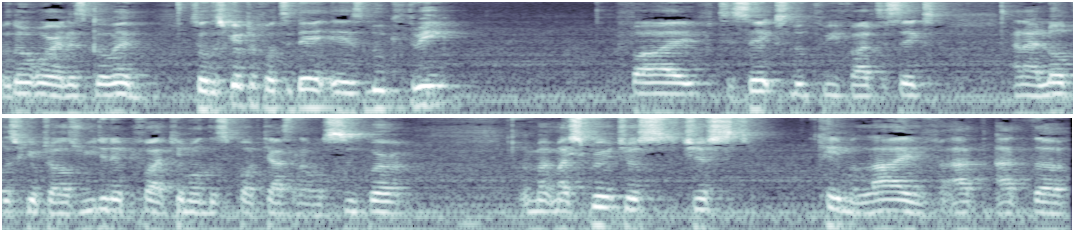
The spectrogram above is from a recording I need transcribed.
But don't worry, let's go in. So the scripture for today is Luke 3, 5 to 6. Luke 3, 5 to 6. And I love the scripture. I was reading it before I came on this podcast, and I was super. My, my spirit just just came alive at, at the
